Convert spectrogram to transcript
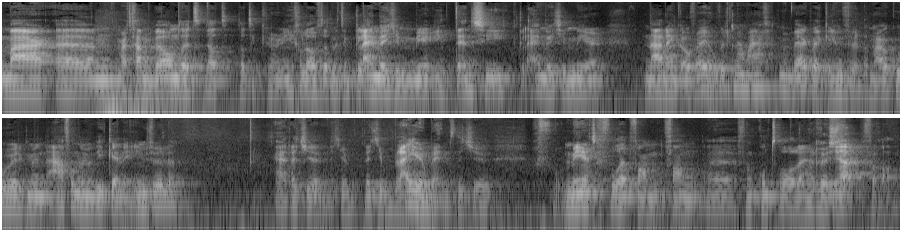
Maar, ehm, maar het gaat me wel om dat, dat, dat ik erin geloof dat met een klein beetje meer intentie, een klein beetje meer nadenken over hey, hoe wil ik nou eigenlijk mijn werkweek invullen, maar ook hoe wil ik mijn avonden en mijn weekenden invullen. Ja, dat, je, dat, je, dat je blijer bent, dat je gevoel- meer het gevoel hebt van, van, eh, van controle en rust Ja. vooral.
